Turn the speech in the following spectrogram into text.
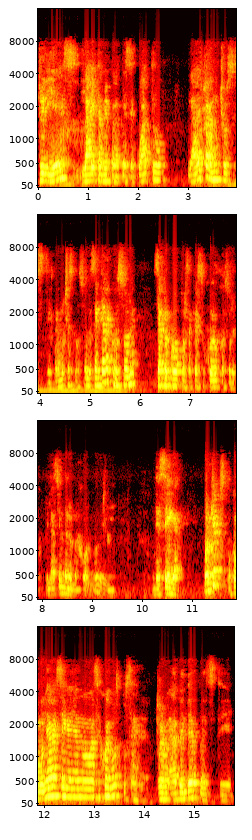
3DS, la hay también para PS4, la hay para muchos, este, para muchas consolas. En cada consola se ha preocupado por sacar su juego con su recopilación de lo mejor, ¿no? De, de Sega. ¿Por qué? Pues como ya Sega ya no hace juegos, pues a, vender pues, este,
